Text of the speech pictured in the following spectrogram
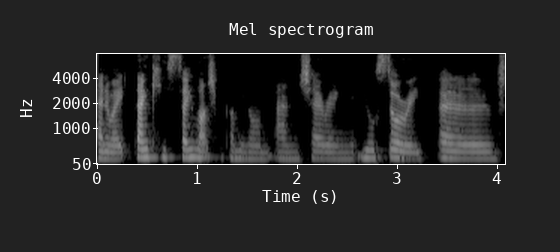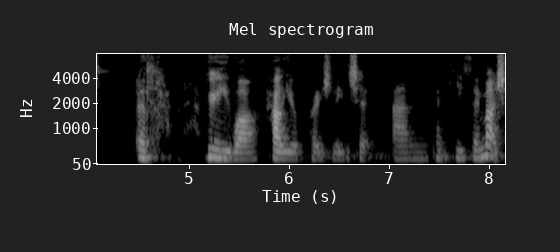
Anyway, thank you so much for coming on and sharing your story of of who you are, how you approach leadership. And thank you so much.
